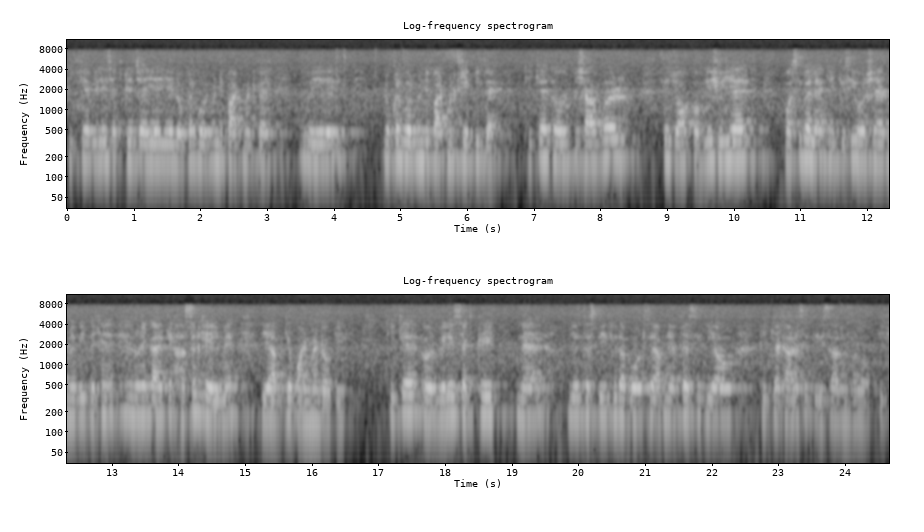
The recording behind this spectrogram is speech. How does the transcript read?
ठीक है विलेज सेक्रेटरी चाहिए, ये लोकल गवर्नमेंट डिपार्टमेंट का है। ये local government department K P का है, ठीक है? तो पेशावर से जॉब पब्लिश हुई है। पॉसिबल है कि किसी और शहर में भी देखें, इन्होंने कहा है कि हसन खेल में ये आपकी अपॉइंटमेंट होगी, ठीक है? और विलेज सेक्रेटरी ने ये तस्दीक शुदा बोर्ड से आपने एफ़ एस सी किया हो, ठीक है? अठारह से तीस साल उम्र हो आपकी।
